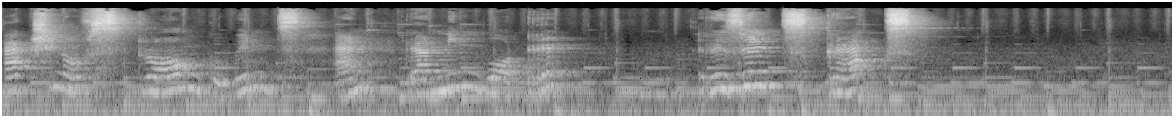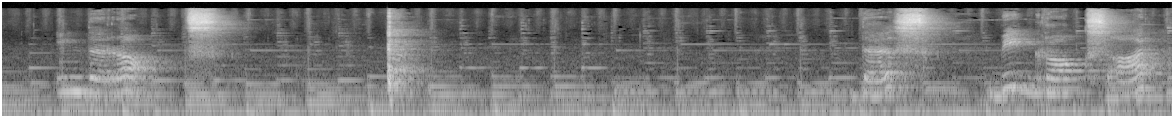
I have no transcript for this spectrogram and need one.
action of strong winds and running water results cracks in the rocks. Thus, big rocks are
